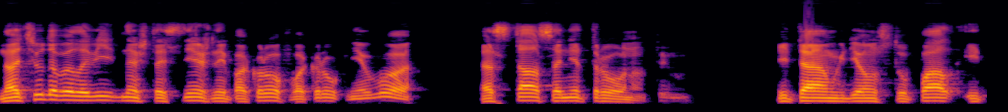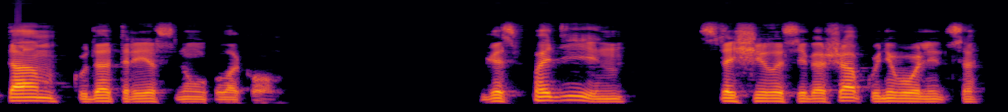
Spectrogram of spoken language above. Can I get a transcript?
Но отсюда было видно, что снежный покров вокруг него остался нетронутым. И там, где он ступал, и там, куда треснул кулаком. «Господин!» — стащила с себя шапку невольница.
